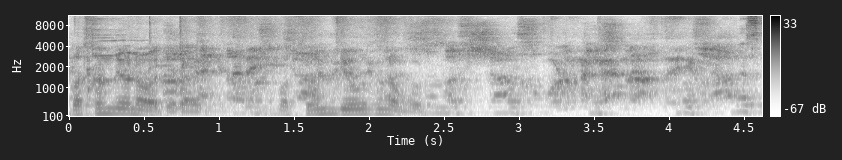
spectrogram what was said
बसून देऊ नको तिला. बसून देऊच नको. बस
